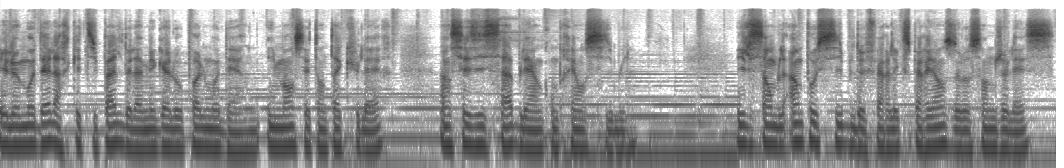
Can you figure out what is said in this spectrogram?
et le modèle archétypal de la mégalopole moderne, immense et tentaculaire, insaisissable et incompréhensible. Il semble impossible de faire l'expérience de Los Angeles.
